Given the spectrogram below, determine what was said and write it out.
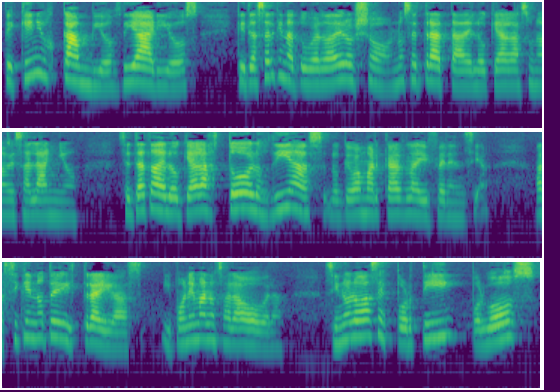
pequeños cambios diarios que te acerquen a tu verdadero yo. No se trata de lo que hagas una vez al año, se trata de lo que hagas todos los días, lo que va a marcar la diferencia. Así que no te distraigas y pone manos a la obra. Si no lo haces por ti, por vos,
